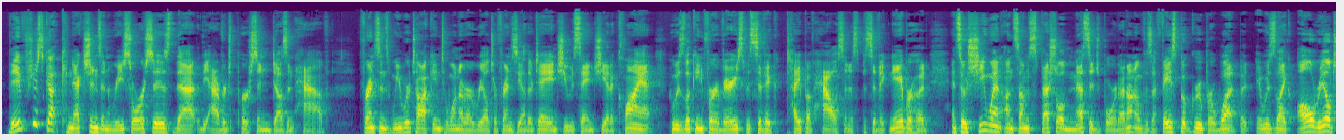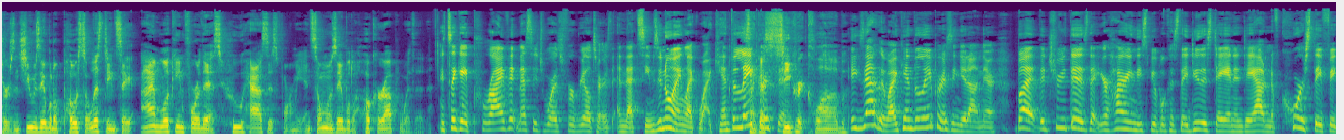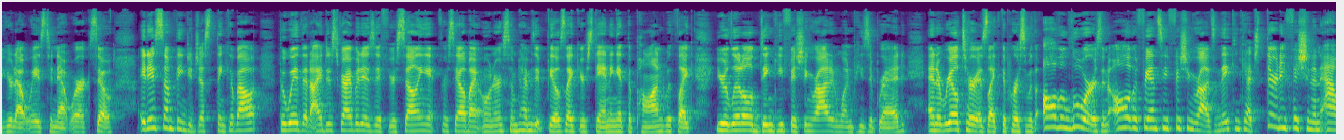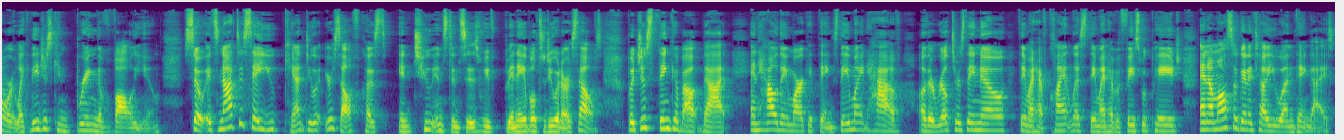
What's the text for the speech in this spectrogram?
they've just got connections and resources that the average person doesn't have. For instance, we were talking to one of our realtor friends the other day, and she was saying she had a client who was looking for a very specific type of house in a specific neighborhood. And so she went on some special message board. I don't know if it was a Facebook group or what, but it was like all realtors. And she was able to post a listing, say, I'm looking for this. Who has this for me? And someone was able to hook her up with it. It's like a private message boards for realtors, and that seems annoying. Like, why can't the layperson? Like a secret club. Exactly. Why can't the layperson get on there? But the truth is that you're hiring these people because they do this day in and day out. And of course, they figured out ways to network. So it is something to just think about. The way that I describe it is if you're selling it for sale by owner, sometimes it feels like you're standing at the pond with like your little dinky fishing rod and one piece of bread. And a realtor is like the person with all the lures and all the fancy fishing rods and they can catch 30 fish in an hour. Like they just can bring the volume. So it's not to say you can't do it yourself because in two instances, we've been able to do it ourselves. But just think about that and how they market things. They might have other realtors they know. They might have client lists. They might have a Facebook page. And I'm also going to tell you one thing, guys.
